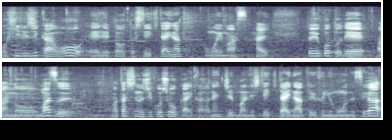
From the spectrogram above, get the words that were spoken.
お昼時間を、えーレポートしていきたいなと思います。はい、ということであのまず私の自己紹介からね順番にしていきたいなというふうに思うんですが、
